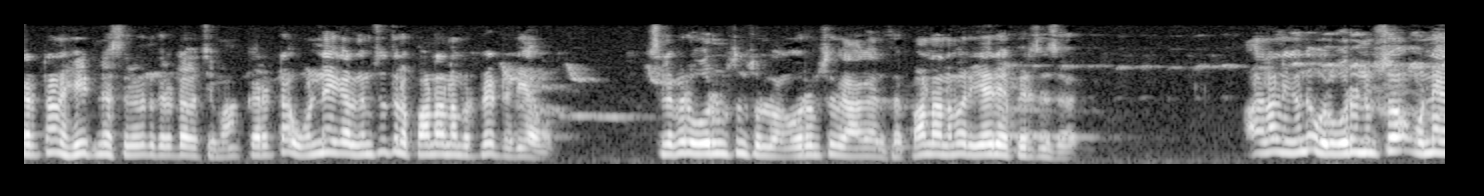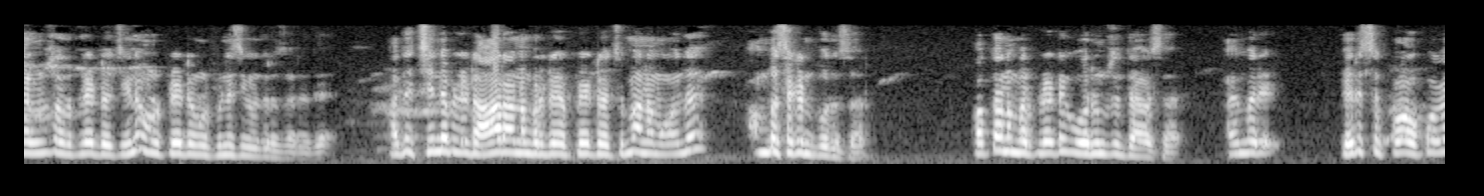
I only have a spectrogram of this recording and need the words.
கரெக்டான ஹீட்னஸ்ல இருந்து கரெக்டாக வச்சோமா? கரெக்டாக ஒன்றே கால் நிமிஷத்தில் பாண்டா நம்பர் பிளேட் ரெடி ஆகும். சில பேர் ஒரு நிமிஷம் சொல்லுவாங்க ஒரு நிமிஷம் ஆகாது சார் பாண்டா நம்பர் ஏரியா பெருசு சார் அதனால் நீங்கள் வந்து ஒரு ஒரு நிமிஷம் ஒன்றே கால் நிமிஷம் அந்த பிளேட் வச்சிங்கன்னா உங்களுக்கு பிளேட் உங்களுக்கு ஃபினிஷிங் வந்துடும் சார் அது. அது சின்ன பிளேட் ஆறாம் நம்பர் பிளேட் வச்சோமா நமக்கு வந்து ஐம்பது செகண்ட் போதும் சார் பத்தாம் நம்பர் பிளேட்டுக்கு ஒரு நிமிஷம் தேவை சார் அது மாதிரி பெருசு போக போக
